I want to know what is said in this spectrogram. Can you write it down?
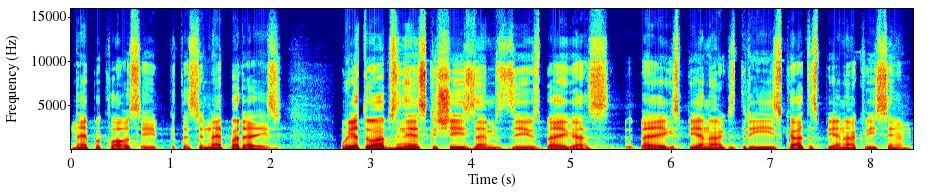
nepaklausība, ka tas ir nepareizi, un ja tu apzinājies, ka šīs zemes dzīves beigās, beigas pienāks drīz, kā tas pienāk visiem,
